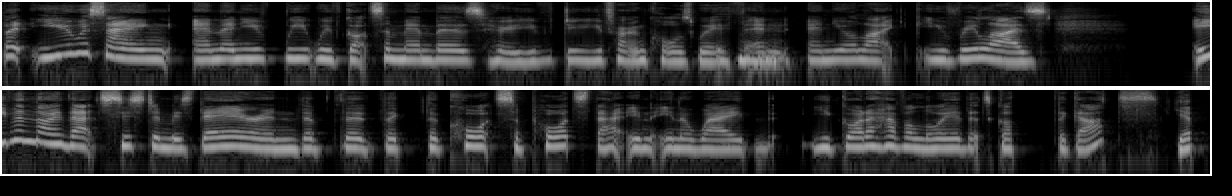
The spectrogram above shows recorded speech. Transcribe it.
But you were saying, and then you we we've got some members who you do your phone calls with, and Hmm. and you're like, you've realised even though that system is there and the, the, the, the court supports that in, in a way, you got to have a lawyer that's got the guts. yep,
